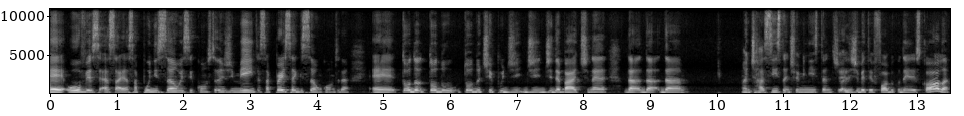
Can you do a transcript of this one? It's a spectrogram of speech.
é, houve essa, essa punição, esse constrangimento, essa perseguição contra é, todo, todo, todo tipo de, de, de debate né, da, da, da antirracista, antifeminista, anti-LGBTfóbico dentro da escola,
